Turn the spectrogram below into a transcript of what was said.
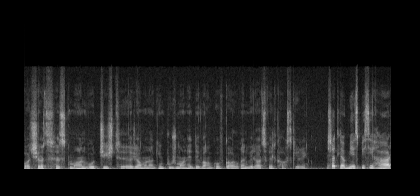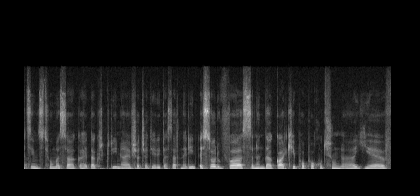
պատշաճ հսկման, ոչ ճիշտ ժամանակին բուժման հետևանքով կարող են վերածվել քաղցկեղի։ Շատ լավ, մի էսպիսի հարց ինձ թվում է սա կհետաքրքրի նաև շատ-շատ երիտասարդներին։ Այսօրվա սննդակարգի փոփոխությունը եւ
